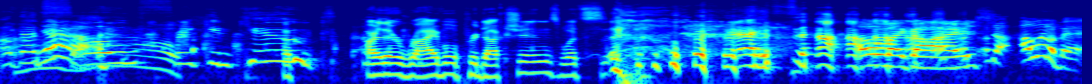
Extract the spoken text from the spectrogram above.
Oh, that's Yeah. so Wow. freaking cute. Are there rival productions? What's yes. oh my gosh, a little bit,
